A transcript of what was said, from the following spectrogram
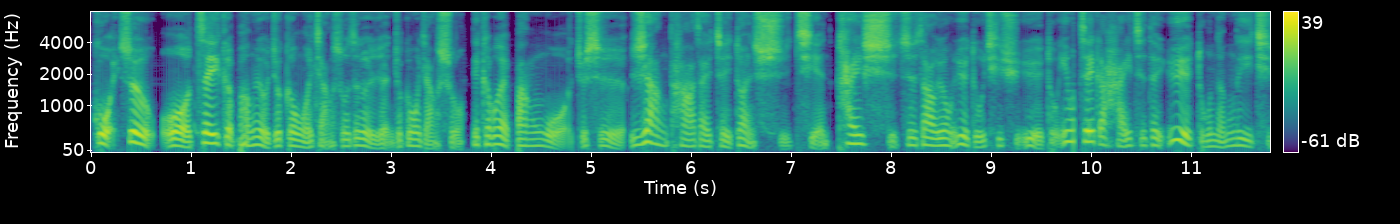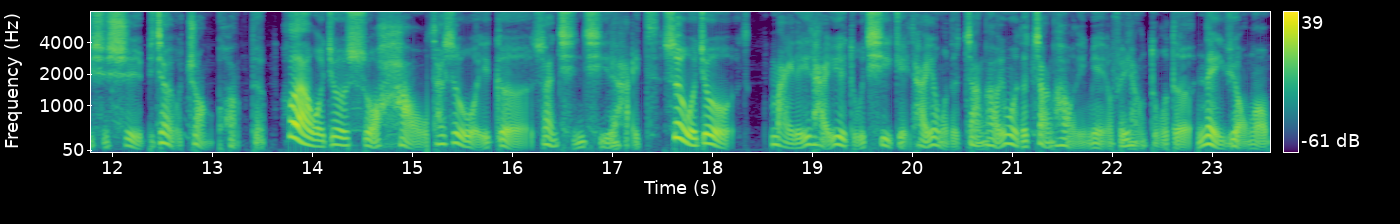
贵，所以我这一个朋友就跟我讲说，这个人就跟我讲说，你可不可以帮我，就是让他在这段时间开始知道用阅读器去阅读，因为这个孩子的阅读能力其实是比较有状况的。后来我就说好，他是我一个算亲戚的孩子，所以我就买了一台阅读器给他用我的账号，因为我的账号里面有非常多的内容哦。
